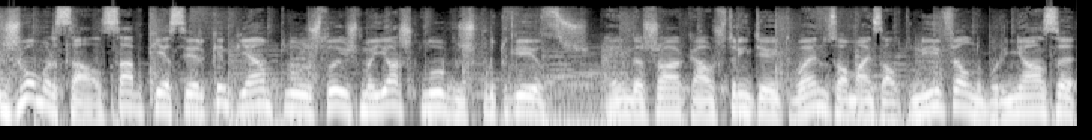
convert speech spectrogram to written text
João Marçal sabe que é ser campeão pelos dois maiores clubes portugueses. Ainda joga aos 38 anos ao mais alto nível, no Borinhosa,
